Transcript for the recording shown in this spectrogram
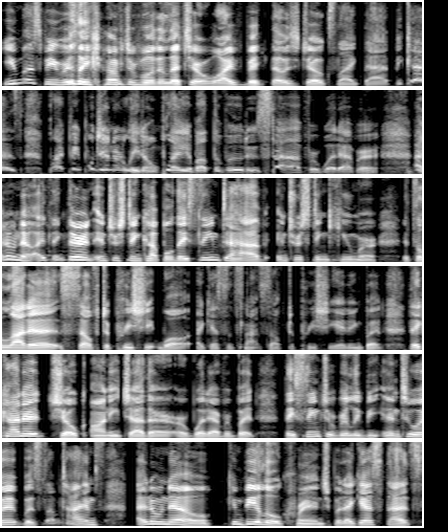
you must be really comfortable to let your wife make those jokes like that because black people generally don't play about the voodoo stuff or whatever. I don't know. I think they're an interesting couple. They seem to have interesting humor. It's a lot of self depreciate. Well, I guess it's not self depreciating, but they kind of joke on each other or whatever. But they seem to really be into it. But sometimes, I don't know, can be a little cringe. But I guess that's,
